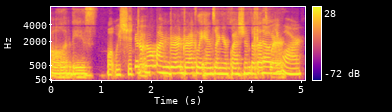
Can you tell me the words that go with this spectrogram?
all of these What we should I do. don't know if I'm directly answering your question, but that's no, where you are.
